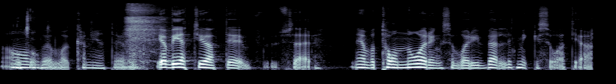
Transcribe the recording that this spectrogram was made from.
Ja, vad, vad kan det heta? Jag vet. Ju att det så här, när jag var tonåring så var det ju väldigt mycket så att jag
